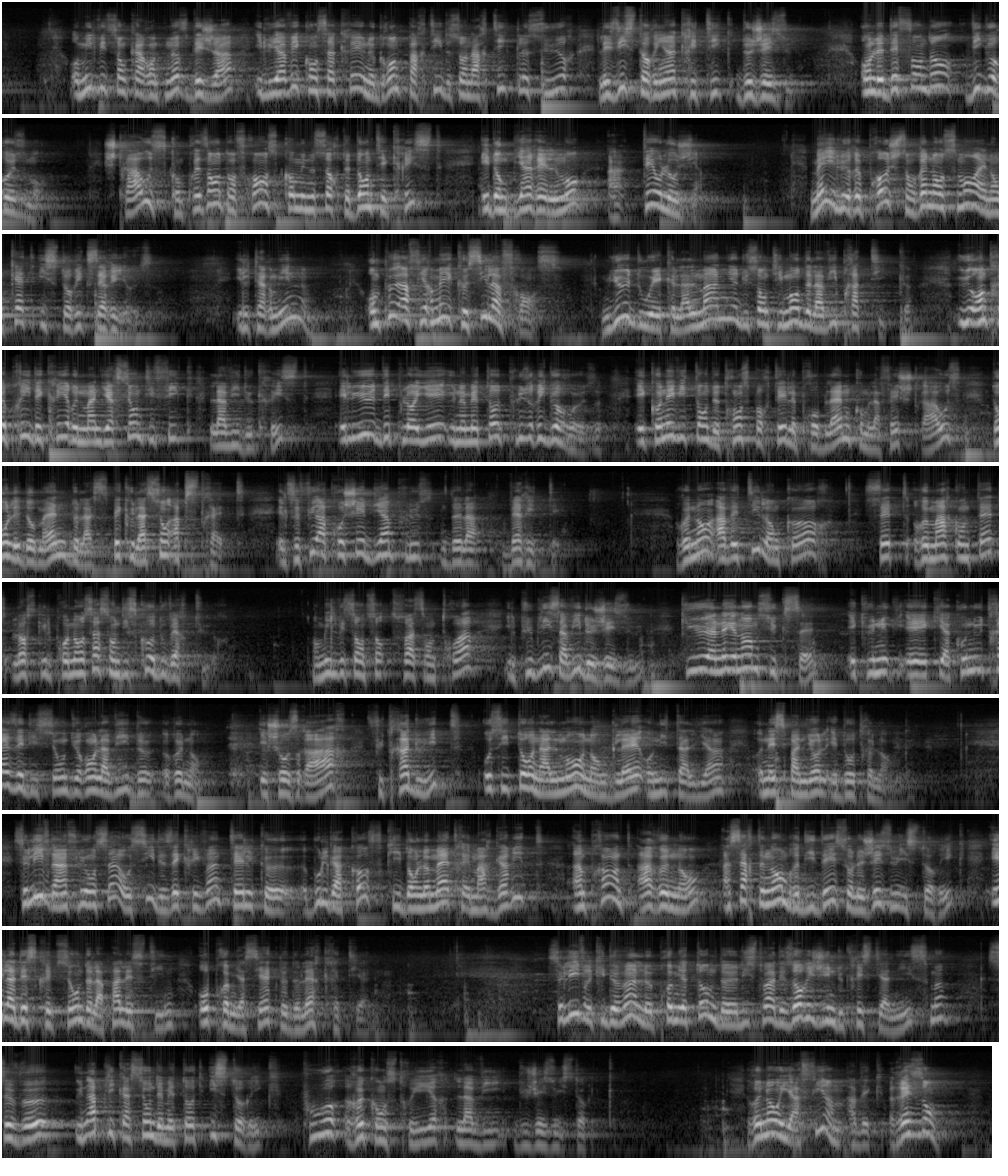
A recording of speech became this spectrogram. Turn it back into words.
En 1849 déjà, il lui avait consacré une grande partie de son article sur les historiens critiques de Jésus, en le défendant vigoureusement. Strauss, qu'on présente en France comme une sorte d'antéchrist, est donc bien réellement un théologien. Mais il lui reproche son renoncement à une enquête historique sérieuse. Il termine On peut affirmer que si la France, mieux douée que l'Allemagne du sentiment de la vie pratique, eut entrepris d'écrire une manière scientifique la vie du Christ, et lui eut déployé une méthode plus rigoureuse, et qu'en évitant de transporter le problème, comme l'a fait Strauss, dans le domaine de la spéculation abstraite. Elle se fut approchée bien plus de la vérité. Renan avait-il encore cette remarque en tête lorsqu'il prononça son discours d'ouverture? En 1863, il publie sa vie de Jésus, qui eut un énorme succès et qui a connu 13 éditions durant la vie de Renan. Et chose rare, fut traduite aussitôt en allemand, en anglais, en italien, en espagnol et d'autres langues. Ce livre influença aussi des écrivains tels que Bulgakov, qui, dans Le Maître et Marguerite, emprunte à Renan un certain nombre d'idées sur le Jésus historique et la description de la Palestine au premier siècle de l'ère chrétienne. Ce livre, qui devint le premier tome de l'histoire des origines du christianisme, se veut une application des méthodes historiques pour reconstruire la vie du Jésus historique. Renan y affirme avec raison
